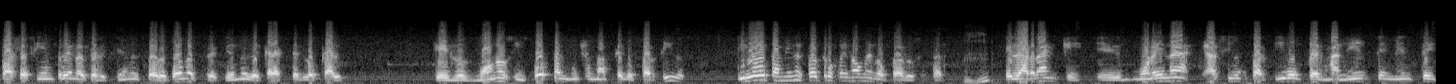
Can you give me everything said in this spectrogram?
pasa siempre en las elecciones sobre todo en las elecciones de carácter local que los monos importan mucho más que los partidos. Y luego también está otro fenómeno para los el arranque. Eh, Morena ha sido un partido permanentemente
